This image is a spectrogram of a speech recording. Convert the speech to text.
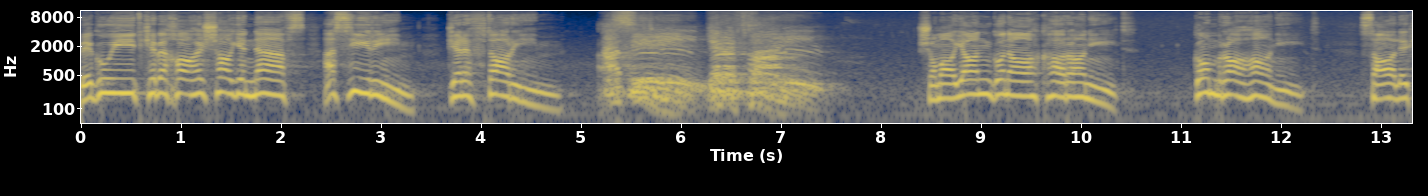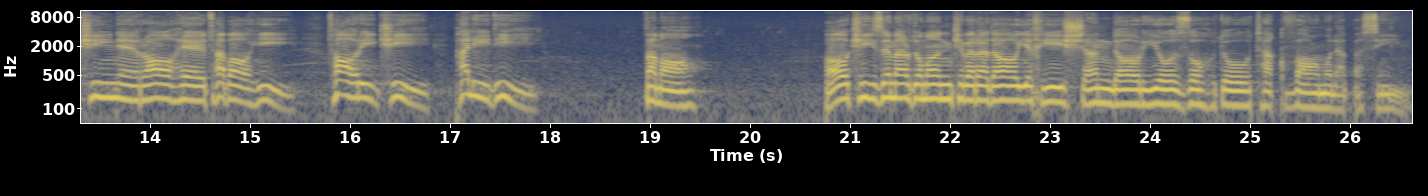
بگویید که به خواهش های نفس اسیریم گرفتاریم. اسیریم گرفتاریم. شمایان گناهکارانید گمراهانید سالکین راه تباهی تاریکی پلیدی. و ما پاکیز مردمان که به ردای خیش انداری و زهد و تقوا ملبسیم.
